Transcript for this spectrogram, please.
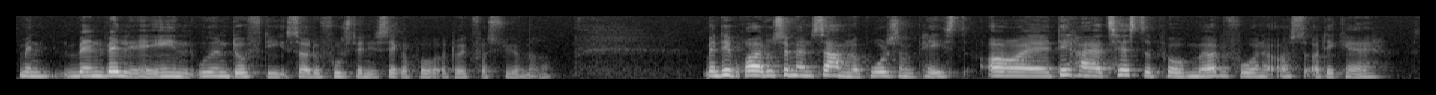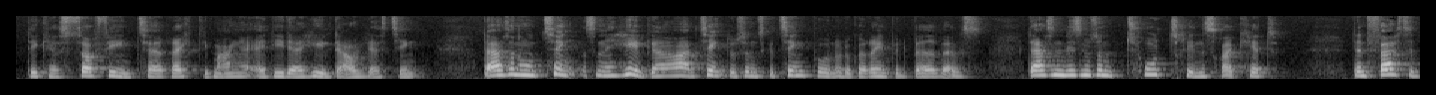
Men, men vælg en uden duft i, så er du fuldstændig sikker på, at du ikke får syre med. Men det rører du simpelthen sammen og bruger det som paste. Og øh, det har jeg testet på mørtelfugerne også, og det kan, Det kan så fint tage rigtig mange af de der helt dagligdags ting. Der er sådan nogle ting, sådan en helt generel ting, du sådan skal tænke på, når du går rent på dit badeværelse. Der er sådan ligesom sådan en to raket. Den første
